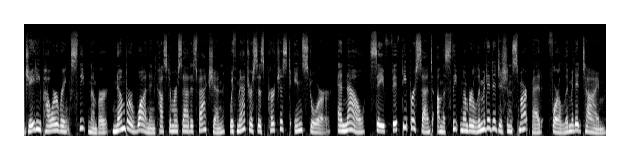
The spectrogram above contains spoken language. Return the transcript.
JD Power ranks Sleep Number number 1 in customer satisfaction with mattresses purchased in-store. And now, save 50% on the Sleep Number limited edition Smart Bed for a limited time.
